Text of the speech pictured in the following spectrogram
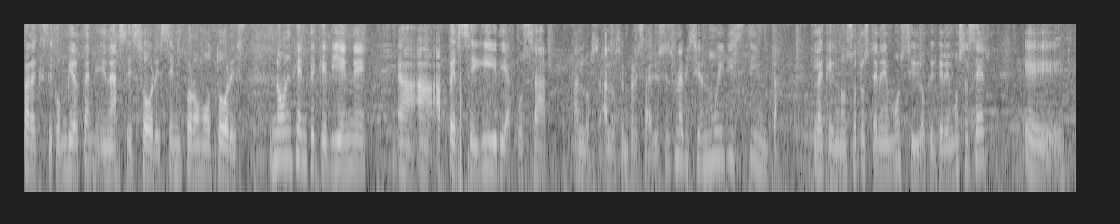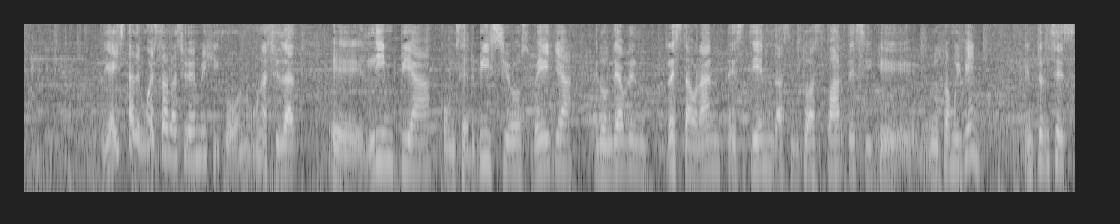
para que se conviertan en asesores, en promotores, no en gente que viene a perseguir y acosar a los, a los empresarios. Es una visión muy distinta la que nosotros tenemos y lo que queremos hacer. Eh, y ahí está demuestra la Ciudad de México, ¿no? una ciudad eh, limpia, con servicios, bella, donde abren restaurantes, tiendas en todas partes y que nos va muy bien. Entonces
